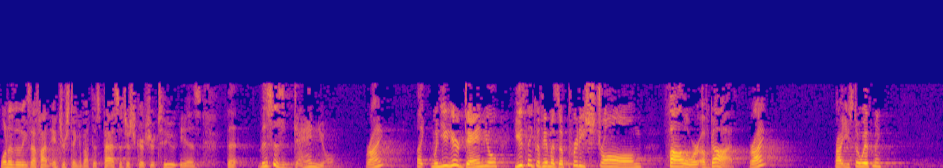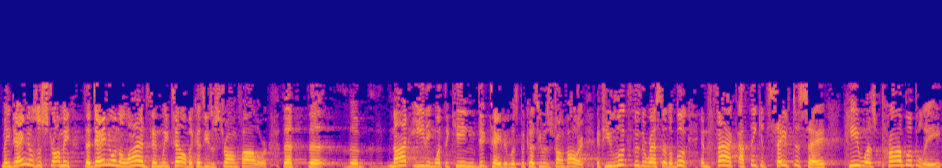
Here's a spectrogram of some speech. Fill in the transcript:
One of the things I find interesting about this passage of scripture too is that this is Daniel, right? Like when you hear Daniel, you think of him as a pretty strong follower of God, right? Right? You still with me? I mean, Daniel's a strong, I mean, the Daniel in the lion's den we tell because he's a strong follower. The, the, the not eating what the king dictated was because he was a strong follower. If you look through the rest of the book, in fact, I think it's safe to say he was probably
